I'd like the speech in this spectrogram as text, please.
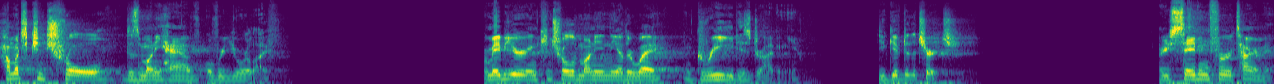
How much control does money have over your life? Or maybe you're in control of money in the other way, and greed is driving you. Do you give to the church? Are you saving for retirement?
